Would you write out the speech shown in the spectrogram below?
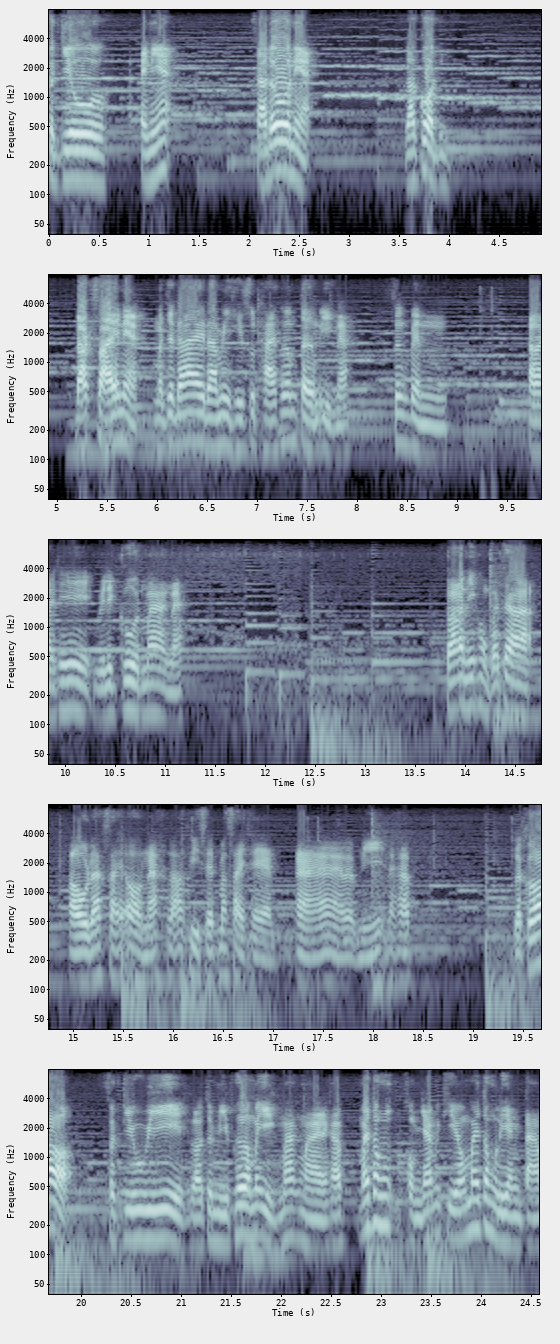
สกิลไอเนี้ย Shadow เนี่ย แล้วกด Dark Side เนี่ย มันจะได้ดามีฮิตสุดท้ายเพิ่มเติมอีกนะ ซึ่งเป็นอะไรที่ very good มากนะก็อันนี้ผมก็จะเอาดักไซด์ออกนะ แล้วเอาพรีเซตมาใส่แทน อ่า แบบนี้นะครับ แล้วก็สกิล V เราจะมีเพิ่มมาอีกมากมายนะครับ ไม่ต้องผมย้ำอีกทีว่าไม่ต้องเรียงตาม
